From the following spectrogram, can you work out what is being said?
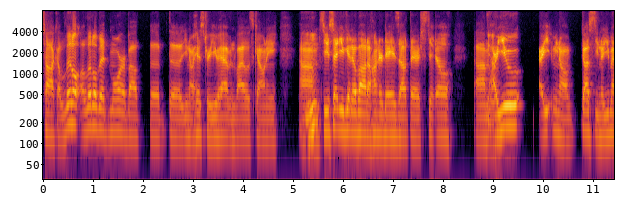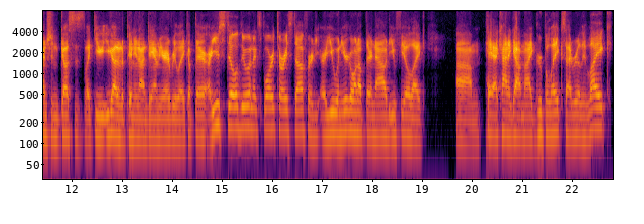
talk a little a little bit more about the the you know history you have in Vilas County. Um, so you said you get about hundred days out there still. Um, Yeah. are you are you you know Gus? You know you mentioned Gus is like you you got an opinion on damn near every lake up there. Are you still doing exploratory stuff, or do- are you when you're going up there now? Do you feel like, um, hey, I kind of got my group of lakes I really like.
